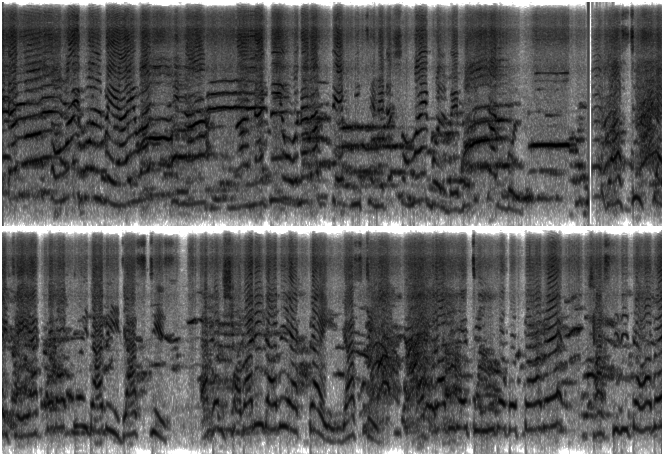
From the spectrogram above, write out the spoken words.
এটা তো সময় বলবে আইওয়াস না- নাকি ওনারা স্টেপ নিচ্ছেন এটা সময় বলবে ভবিষ্যৎ বলবে। জাস্টিস চাইছে একটা মাত্রই দাবি জাস্টিস এখন সবারই দাবি একটাই জাস্টিস অপরাধীদের চিহ্নিত করতে হবে, শাস্তি দিতে হবে,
